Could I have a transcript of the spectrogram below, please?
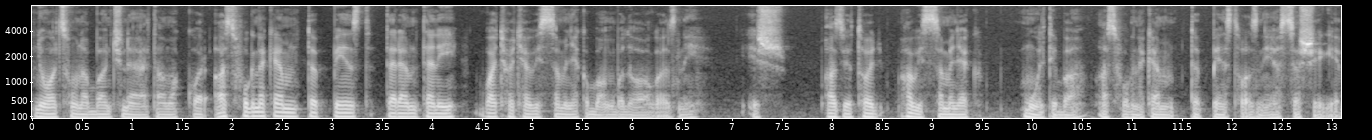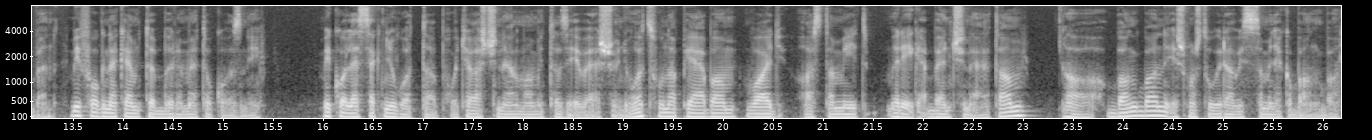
nyolc hónapban csináltam, akkor az fog nekem több pénzt teremteni, vagy hogyha visszamegyek a bankba dolgozni. És az jött, hogy ha visszamegyek multiba, az fog nekem több pénzt hozni összességében. Mi fog nekem több örömet okozni? Mikor leszek nyugodtabb, hogyha azt csinálom, amit az év első nyolc hónapjában, vagy azt, amit régebben csináltam a bankban, és most újra visszamegyek a bankba.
